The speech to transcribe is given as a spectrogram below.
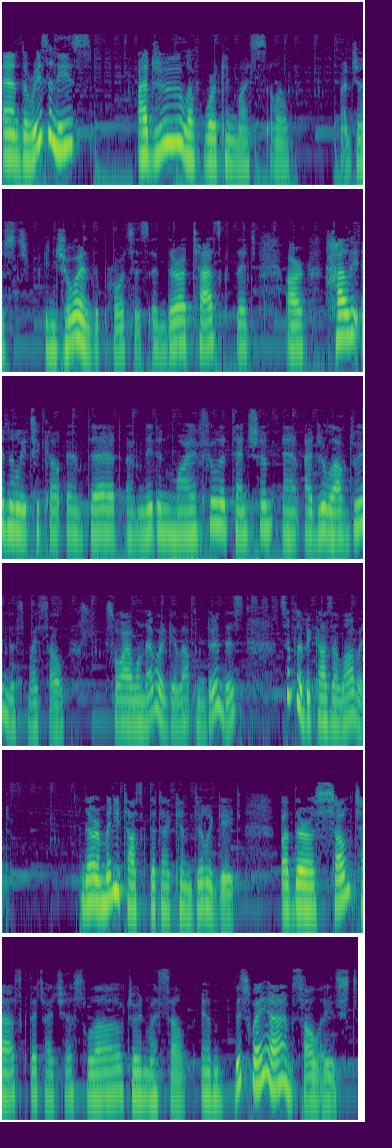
And the reason is I do love working myself. I just enjoying the process and there are tasks that are highly analytical and that I'm needing my full attention and I do love doing this myself. So I will never give up on doing this simply because I love it. There are many tasks that I can delegate, but there are some tasks that I just love doing myself. And this way I am soloist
